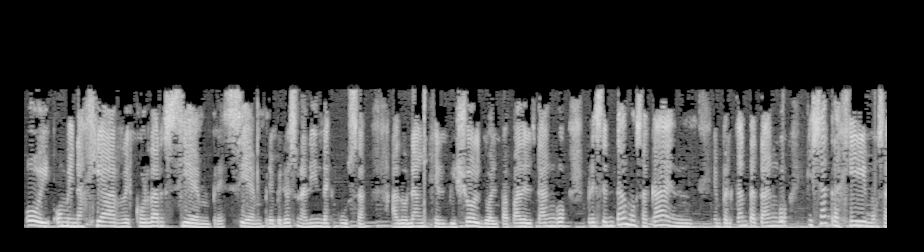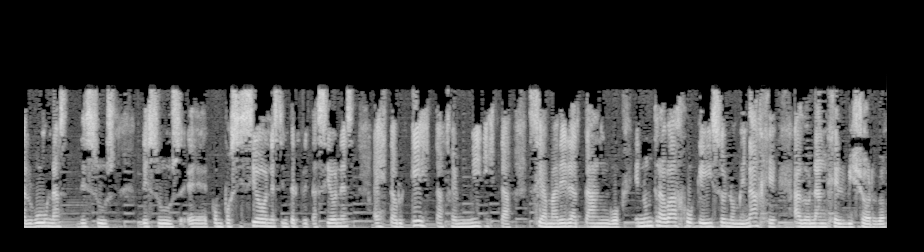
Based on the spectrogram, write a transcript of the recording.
hoy homenajear, recordar siempre, siempre, pero es una linda excusa a don Ángel Villoldo, al papá del tango, presentamos acá en, en Percanta Tango que ya trajimos algunas de sus de sus eh, composiciones, interpretaciones a esta orquesta feminista, Se Amarela Tango, en un trabajo que hizo en homenaje a don Ángel Villordo.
